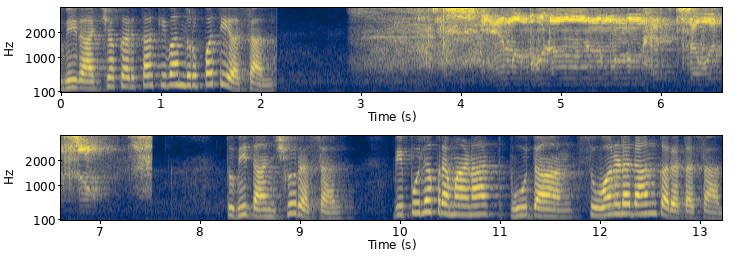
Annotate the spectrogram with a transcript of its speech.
तुम्ही राज्यकर्ता किंवा नृपती असाल? तुम्ही दानशूर असाल. विपुल प्रमाणात भूदान सुवर्णदान करत असाल.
